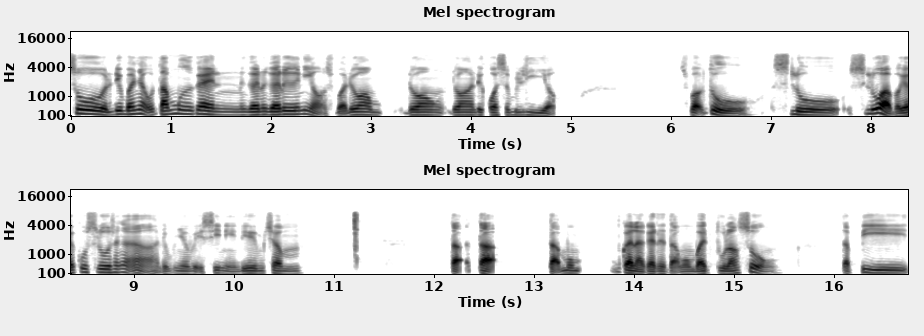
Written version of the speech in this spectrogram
So dia banyak utamakan negara-negara ni tau sebab dia orang dia orang dia orang ada kuasa beli tau. Sebab tu slow slow lah bagi aku slow sangat lah dia punya vaksin ni. Dia macam tak tak tak mem, bukanlah kata tak membantu langsung. Tapi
